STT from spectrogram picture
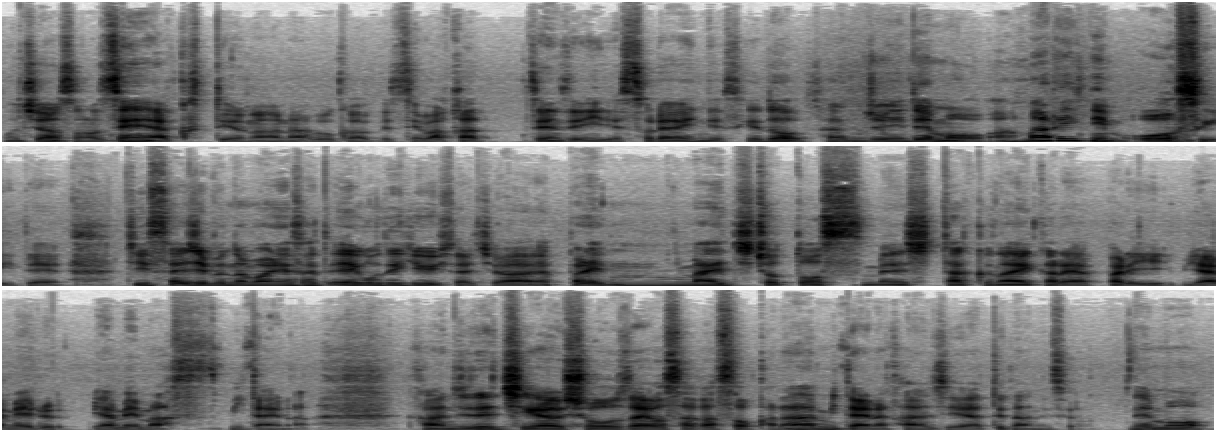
もちろんその善悪っていうのはな僕は別に分かって全然いいです。それはいいんですけど単純にでもあまりにも多すぎて実際自分の周りにそうやって英語できる人たちはやっぱりうんいまいちちょっとおすすめしたくないからやっぱりやめるやめますみたいな感じで違う商材を探そうかなみたいな感じでやってたんですよ。でも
